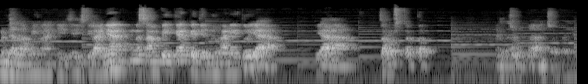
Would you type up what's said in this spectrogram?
mendalami lagi istilahnya mengesampingkan kejenuhan itu ya ya terus tetap mencoba mencoba ya.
